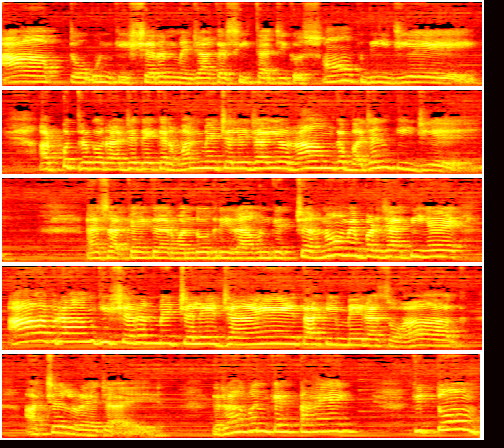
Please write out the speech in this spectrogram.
आप तो उनकी शरण में जाकर सीता जी को सौंप दीजिए और पुत्र को राज्य देकर वन में चले जाइए और राम का भजन कीजिए। ऐसा कहकर मंदोदरी रावण के चरणों में पड़ जाती है। आप राम की शरण में चले जाएँ ताकि मेरा सुहाग अचल रह जाए। रावण कहता है कि तुम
